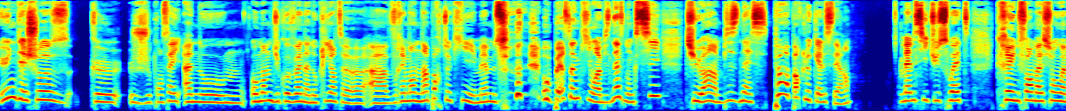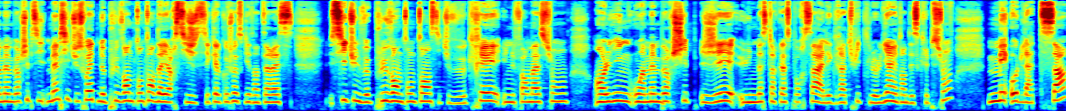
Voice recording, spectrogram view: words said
une des choses que je conseille à nos aux membres du Coven, à nos clientes, euh, à vraiment n'importe qui et même aux personnes qui ont un business. Donc si tu as un business, peu importe lequel c'est, hein, même si tu souhaites créer une formation ou un membership, même si tu souhaites ne plus vendre ton temps, d'ailleurs, si c'est quelque chose qui t'intéresse, si tu ne veux plus vendre ton temps, si tu veux créer une formation en ligne ou un membership, j'ai une masterclass pour ça, elle est gratuite, le lien est en description. Mais au-delà de ça,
